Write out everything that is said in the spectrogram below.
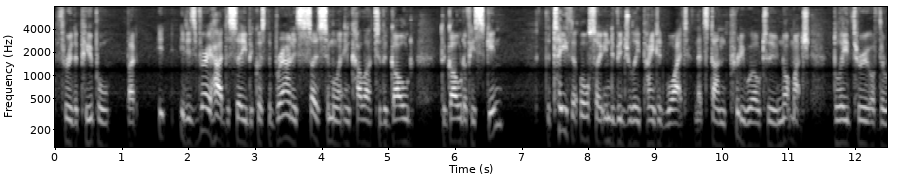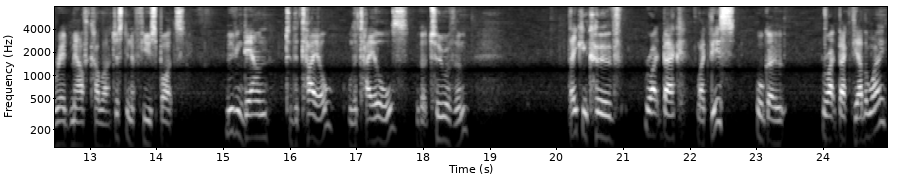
through the pupil but it, it is very hard to see because the brown is so similar in colour to the gold the gold of his skin the teeth are also individually painted white. And that's done pretty well too not much bleed through of the red mouth colour just in a few spots. Moving down to the tail or the tails we've got two of them. They can curve right back like this or go right back the other way.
